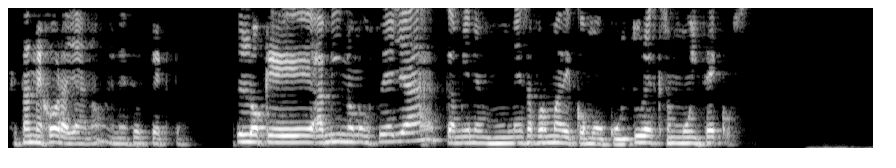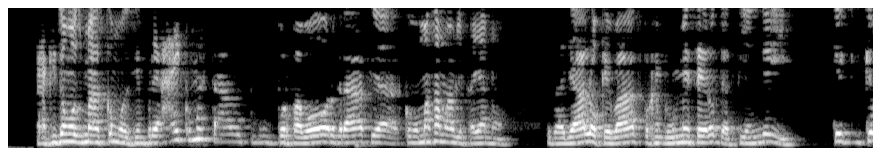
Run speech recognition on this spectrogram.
que están mejor allá, ¿no? En ese aspecto. Lo que a mí no me gustó allá, también en esa forma de como cultura, es que son muy secos. Aquí somos más como de siempre, ay, ¿cómo estás? Por favor, gracias, como más amables, allá no. Ya lo que vas, por ejemplo, un mesero te atiende y ¿qué, qué,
